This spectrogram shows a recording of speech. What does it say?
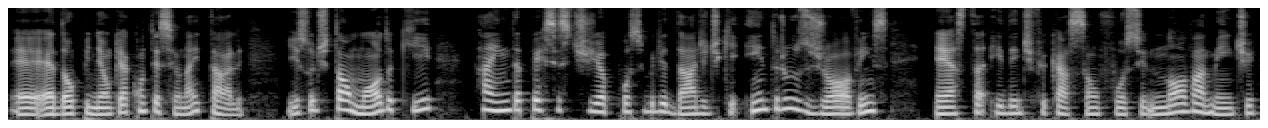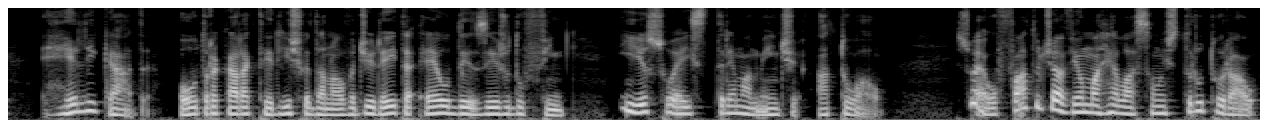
é, é da opinião que aconteceu na Itália. Isso de tal modo que ainda persistia a possibilidade de que entre os jovens esta identificação fosse novamente religada. Outra característica da nova direita é o desejo do fim, e isso é extremamente atual. Isso é, o fato de haver uma relação estrutural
